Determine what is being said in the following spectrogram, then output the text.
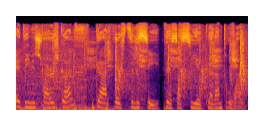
E dini çfarë është Gulf? Gulf është cilësi dhe sasi e garantuar.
